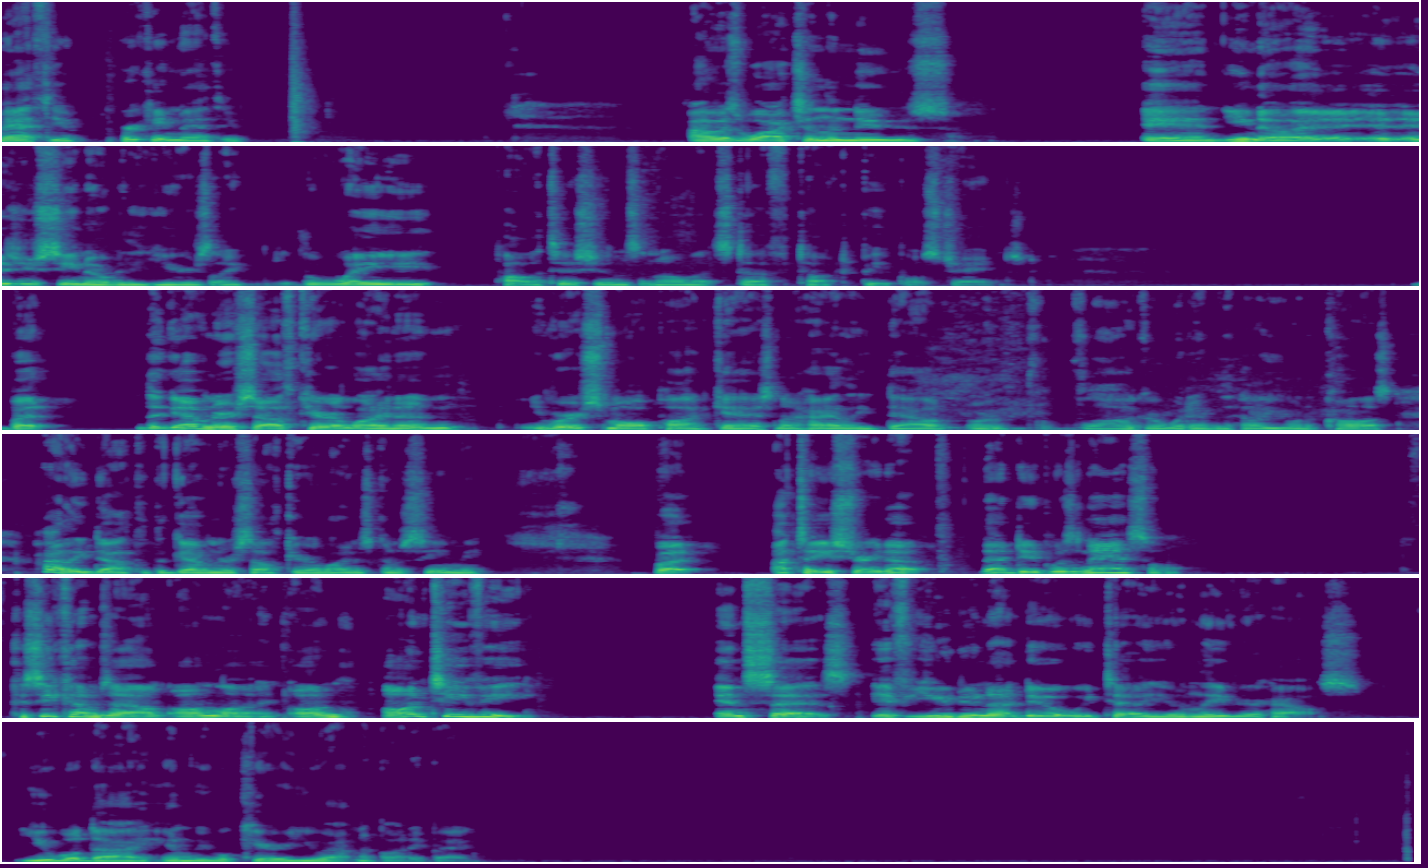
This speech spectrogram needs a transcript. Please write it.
Matthew, Hurricane Matthew. I was watching the news, and you know, as you've seen over the years, like the way politicians and all that stuff talk to people has changed. But the governor of South Carolina, and we're a small podcast, and I highly doubt, or vlog, or whatever the hell you want to call us, highly doubt that the governor of South Carolina is going to see me. But I'll tell you straight up, that dude was an asshole. Because he comes out online, on, on TV, and says, if you do not do what we tell you and leave your house, you will die and we will carry you out in a body bag.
